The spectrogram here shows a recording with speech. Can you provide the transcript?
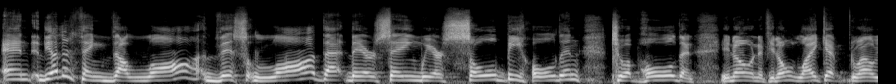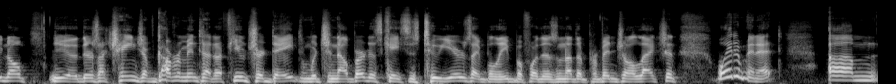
And the other thing, the law, this law that they're saying we are so beholden to uphold and, you know, and if you don't like it, well, you know, you, there's a change of government at a future date, which in Alberta's case is two years, I believe, before there's another provincial election. Wait a minute. Um,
